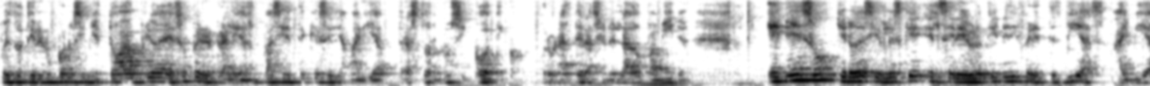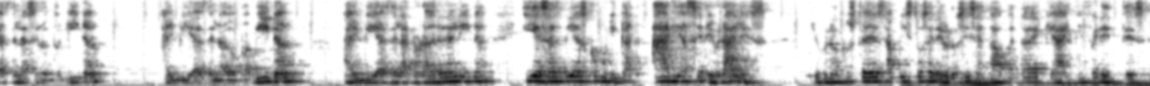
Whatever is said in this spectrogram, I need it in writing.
pues no tienen un conocimiento amplio de eso, pero en realidad es un paciente que se llamaría trastorno psicótico por una alteración en la dopamina. En eso quiero decirles que el cerebro tiene diferentes vías. Hay vías de la serotonina, hay vías de la dopamina, hay vías de la noradrenalina y esas vías comunican áreas cerebrales. Yo creo que ustedes han visto cerebros y se han dado cuenta de que hay diferentes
